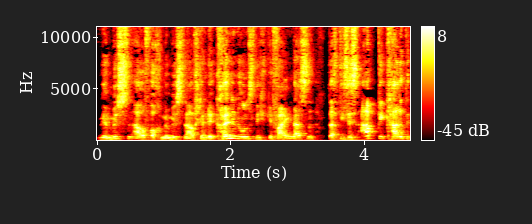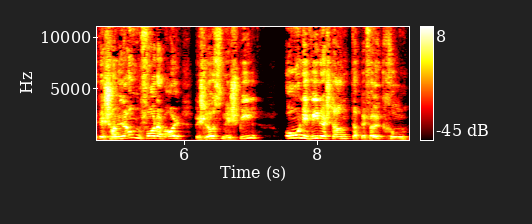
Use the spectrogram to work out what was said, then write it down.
Wir müssen aufwachen, wir müssen aufstehen, wir können uns nicht gefallen lassen, dass dieses abgekartete, schon lang vor der Wahl beschlossene Spiel ohne Widerstand der Bevölkerung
